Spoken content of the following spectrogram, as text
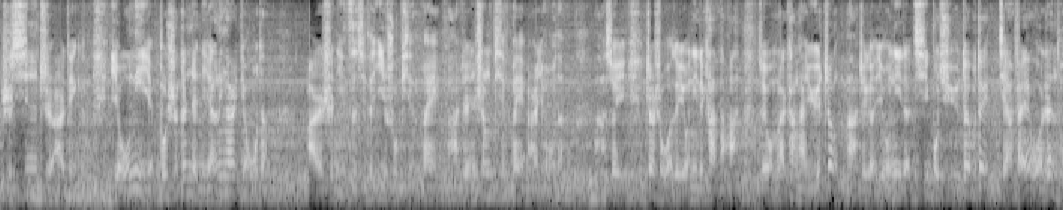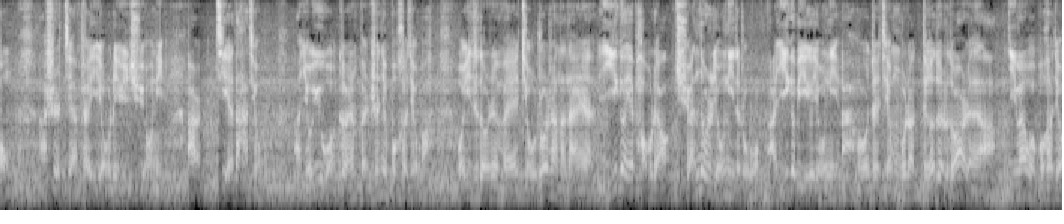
是心智而定的。油腻也不是跟着年龄而油的。而是你自己的艺术品味啊，人生品味而油的啊，所以这是我对油腻的看法啊。所以我们来看看于正啊这个油腻的七部曲对不对？减肥我认同啊，是减肥有利于去油腻。二戒大酒啊，由于我个人本身就不喝酒啊，我一直都认为酒桌上的男人一个也跑不了，全都是油腻的主啊，一个比一个油腻啊。我这节目不知道得罪了多少人啊，因为我不喝酒，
